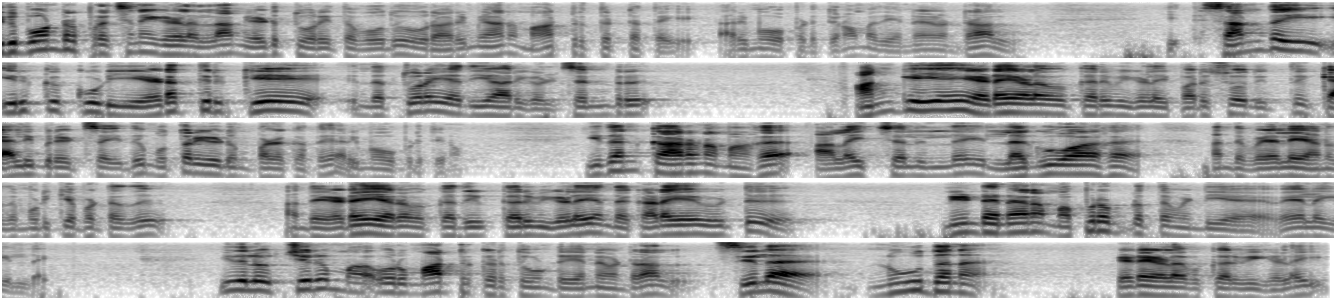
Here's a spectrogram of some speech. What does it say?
இது போன்ற பிரச்சனைகள் எல்லாம் எடுத்து உரைத்த போது ஒரு அருமையான மாற்று திட்டத்தை அறிமுகப்படுத்தினோம். அது என்னவென்றால் சந்தை இருக்கக்கூடிய இடத்திற்கே இந்த துறை அதிகாரிகள் சென்று அங்கேயே இடையளவு கருவிகளை பரிசோதித்து கேலிபிரேட் செய்து முத்திரையிடும் பழக்கத்தை அறிமுகப்படுத்தினோம். இதன் காரணமாக அலைச்சல் இல்லை லகுவாக அந்த வேலையானது முடிக்கப்பட்டது. அந்த இடையறவு கதி கருவிகளை அந்த கடையை விட்டு நீண்ட நேரம் அப்புறப்படுத்த வேண்டிய வேலை இல்லை. இதில் சிறு ஒரு மாற்று கருத்து உண்டு. என்னவென்றால் சில நூதன இடையளவு கருவிகளை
